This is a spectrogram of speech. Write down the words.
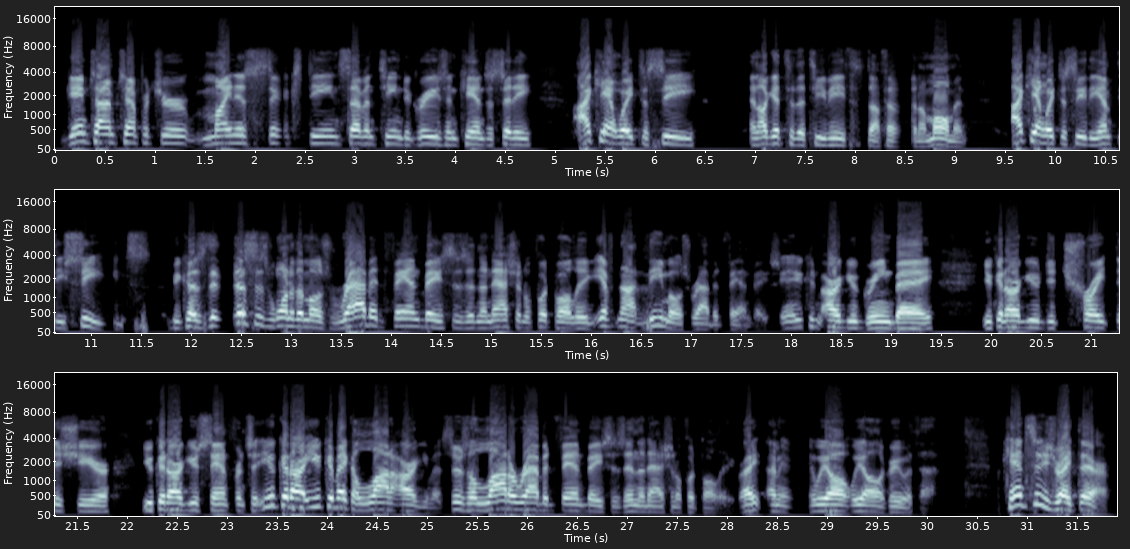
game time temperature minus 16, 17 degrees in Kansas City. I can't wait to see and I'll get to the TV stuff in a moment. I can't wait to see the empty seats because th- this is one of the most rabid fan bases in the National Football League, if not the most rabid fan base. You, know, you can argue Green Bay, you can argue Detroit this year, you could argue San Francisco. You could you could make a lot of arguments. There's a lot of rabid fan bases in the National Football League, right? I mean, we all we all agree with that. Kansas City's right there,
